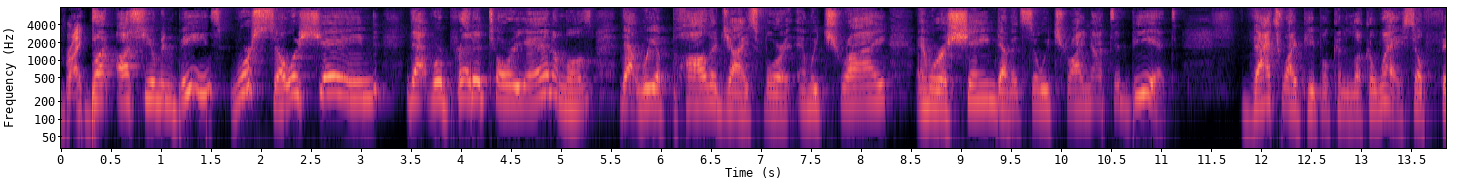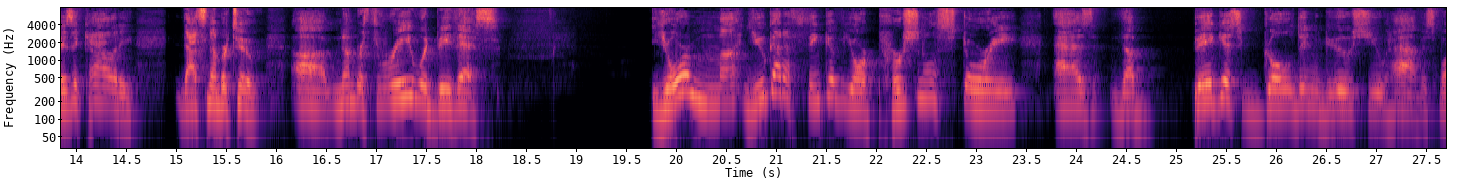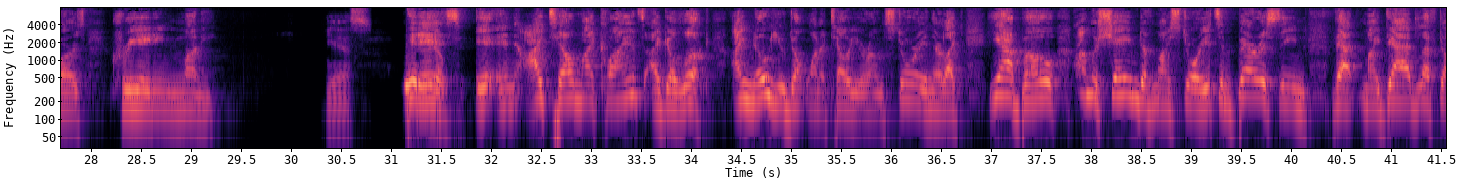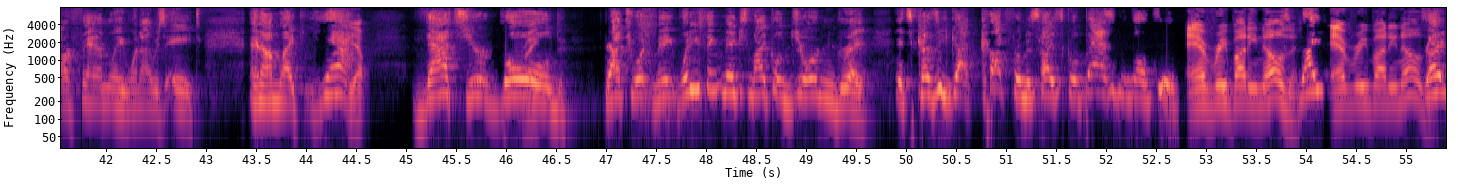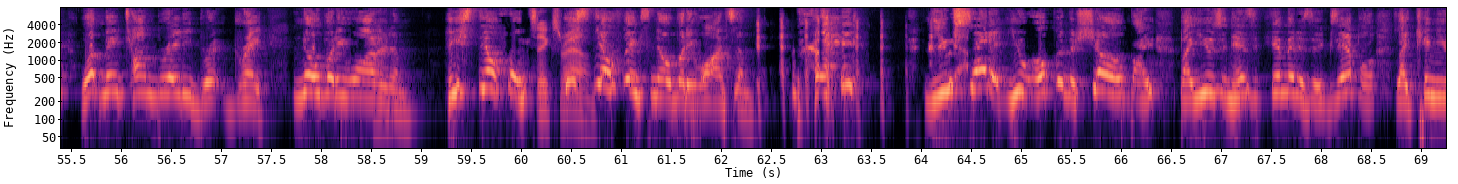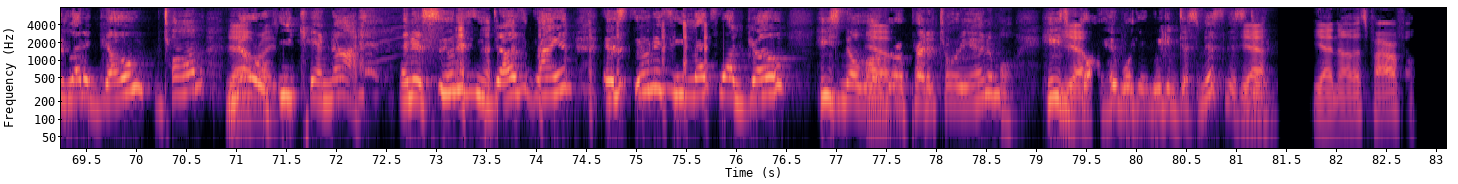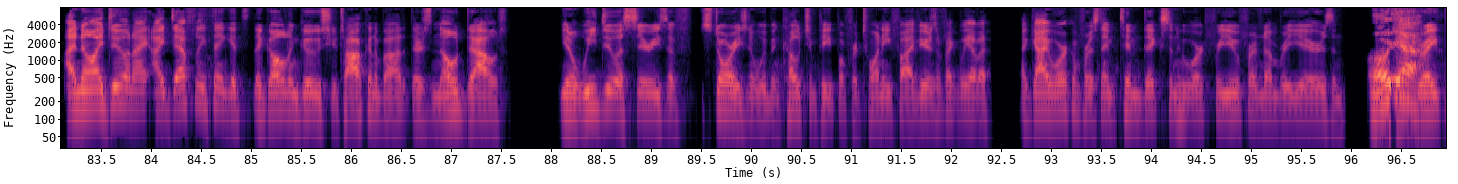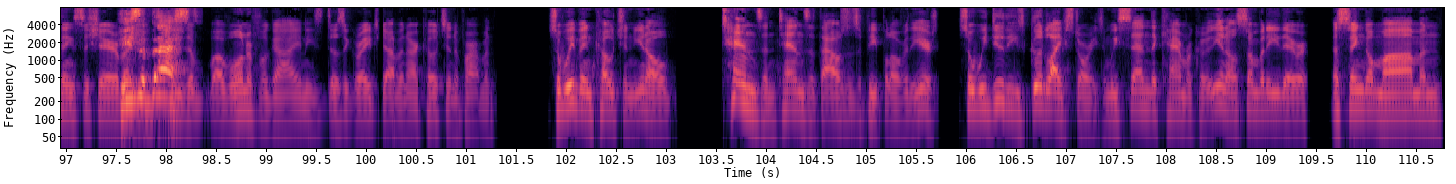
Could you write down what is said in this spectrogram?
Right. But us human beings, we're so ashamed that we're predatory animals that we apologize for it and we try and we're ashamed of it. So we try not to be it. That's why people can look away. So physicality, that's number two. Uh, number three would be this. Your mind, you got to think of your personal story as the biggest golden goose you have as far as creating money. Yes. It is. It, and I tell my clients, I go, look, I know you don't want to tell your own story. And they're like, yeah, Bo, I'm ashamed of my story. It's embarrassing that my dad left our family when I was eight. And I'm like, yeah, yep. that's your gold. Right. That's what made, what do you think makes Michael Jordan great? It's because he got cut from his high school basketball team. Everybody knows it. Right? Everybody knows right? it. Right? What made Tom Brady great? Nobody wanted right. him. He still thinks six rounds. He still thinks nobody wants him. Right? you yeah. said it. You opened the show by by using his him as an example. Like, can you let it go, Tom? Yeah, no, right. he cannot. And as soon as he does, Brian, as soon as he lets that go, he's no longer a predatory animal. He's go- we can dismiss this yeah. dude. Yeah, no, that's powerful. I know I do, and I, I definitely think it's the golden goose you're talking about. There's no doubt you know, we do a series of stories. You know, we've been coaching people for 25 years. In fact, we have a, a guy working for us named Tim Dixon who worked for you for a number of years and oh yeah, great things to share. He's you. the best. He's a, a wonderful guy and he does a great job in our coaching department. So we've been coaching, you know, tens and tens of thousands of people over the years. So we do these good life stories and we send the camera crew. You know, somebody they were a single mom and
